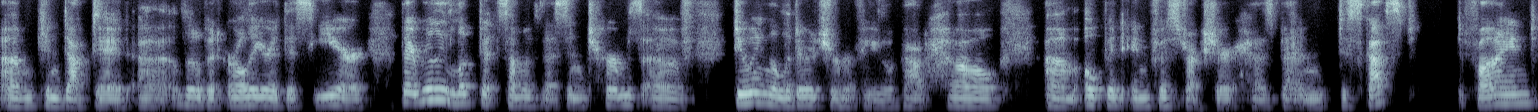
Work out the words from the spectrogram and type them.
um, conducted uh, a little bit earlier this year that really looked at some of this in terms of doing a literature review about how um, open infrastructure has been discussed defined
